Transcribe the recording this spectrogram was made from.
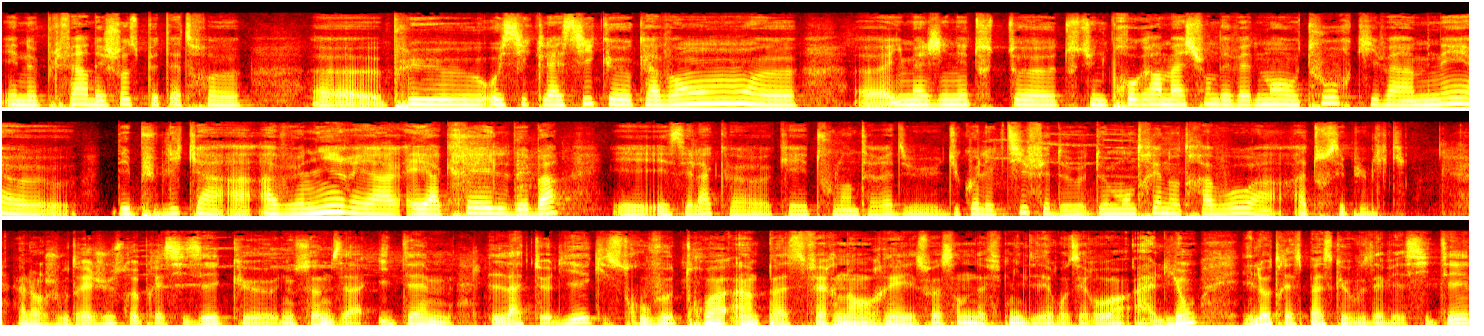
et ne plus faire des choses peut-être euh, euh, plus aussi classiques qu'avant. Euh, euh, imaginer toute, euh, toute une programmation d'événements autour qui va amener euh, des publics à, à, à venir et à, et à, créer le débat. Et, c'est là qu'est tout l'intérêt du, collectif et de, montrer nos travaux à, tous ces publics. Alors je voudrais juste préciser que nous sommes à Item l'atelier qui se trouve au 3 impasse Fernand Ré 69001 à Lyon et l'autre espace que vous avez cité,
